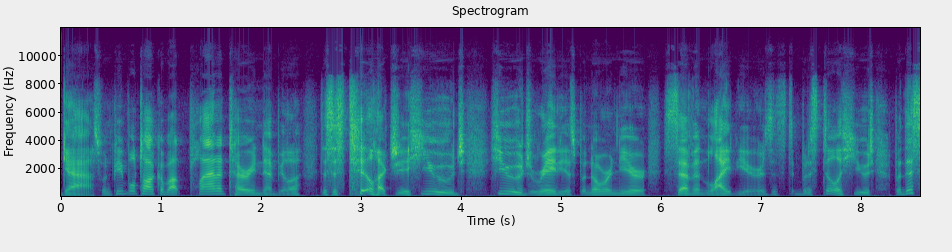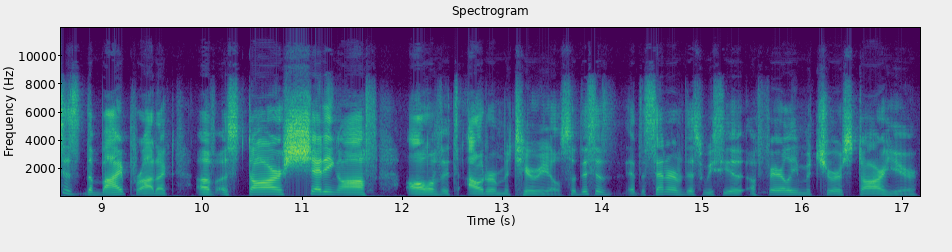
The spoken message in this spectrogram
gas. When people talk about planetary nebula, this is still actually a huge, huge radius, but nowhere near seven light years. It's, but it's still a huge. But this is the byproduct of a star shedding off all of its outer material. So this is at the center of this we see a, a, fairly mature star here.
